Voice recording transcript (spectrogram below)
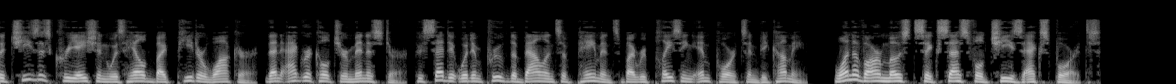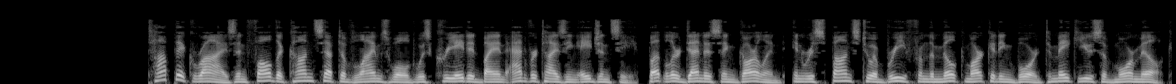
The cheese's creation was hailed by Peter Walker, then agriculture minister, who said it would improve the balance of payments by replacing imports and becoming one of our most successful cheese exports. Topic rise and fall The concept of Lymeswold was created by an advertising agency, Butler Dennis and Garland, in response to a brief from the Milk Marketing Board to make use of more milk.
